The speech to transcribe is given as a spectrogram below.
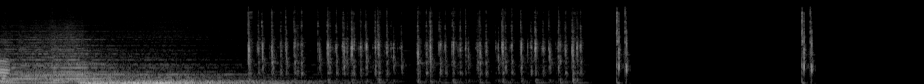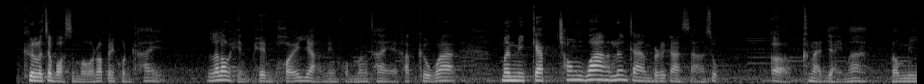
อ คือเราจะบอกเสมอว่าเราเป็นคนไข้ แล้วเราเห็นเพนพอยต์อย่างหนึ่งของเมืองไทยอะครับคือว่ามันมีแกลบช่องว่างเรื่องการบริการสาธารณสุขเอ่อขนาดใหญ่มาก เรามี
